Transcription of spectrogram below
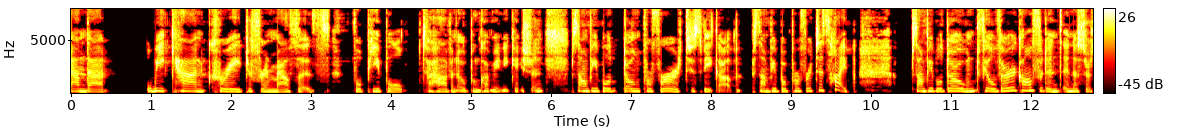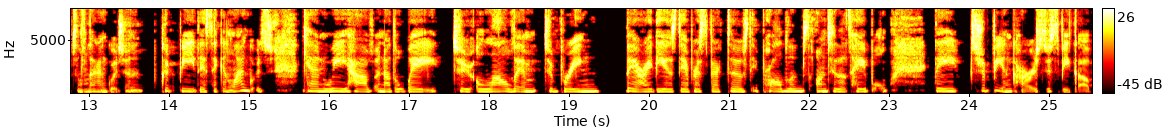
and that we can create different methods for people to have an open communication. Some people don't prefer to speak up. Some people prefer to type. Some people don't feel very confident in a certain language and it could be their second language. Can we have another way to allow them to bring their ideas, their perspectives, their problems onto the table. They should be encouraged to speak up.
